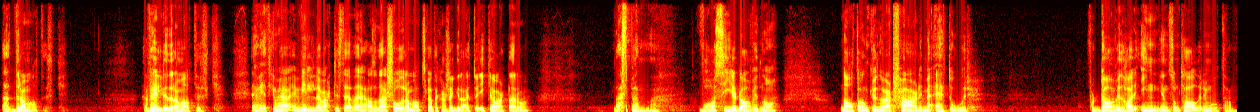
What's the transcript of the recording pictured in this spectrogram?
Det er dramatisk. Det er veldig dramatisk. Jeg vet ikke om jeg ville vært til stede. Altså, det er så dramatisk at det kanskje er greit å ikke ha vært der òg. Det er spennende. Hva sier David nå? Nathan kunne vært ferdig med ett ord. For David har ingen som taler imot ham.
